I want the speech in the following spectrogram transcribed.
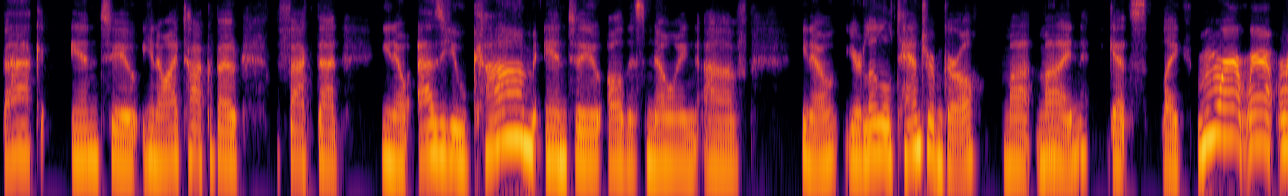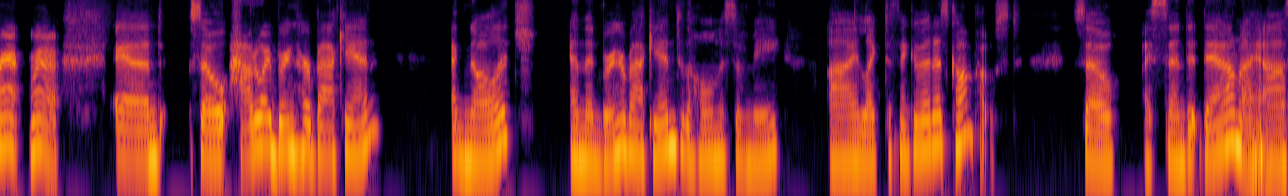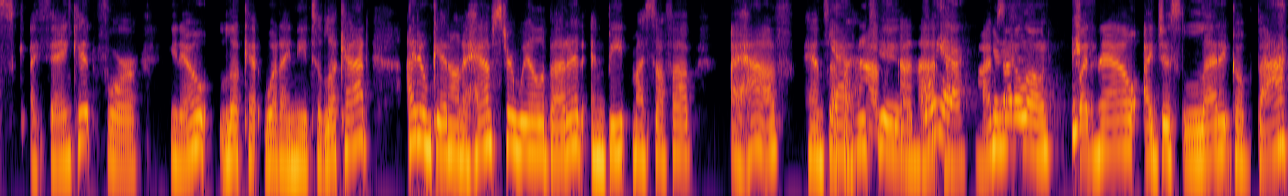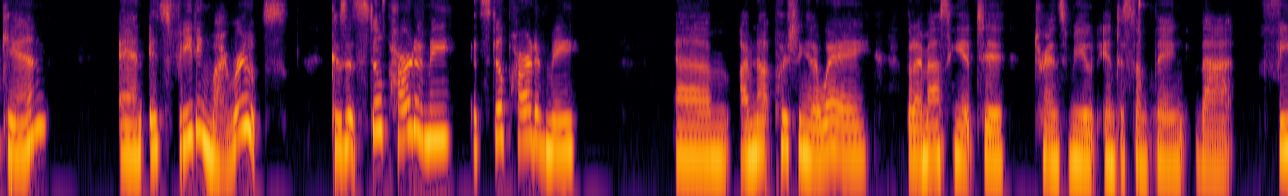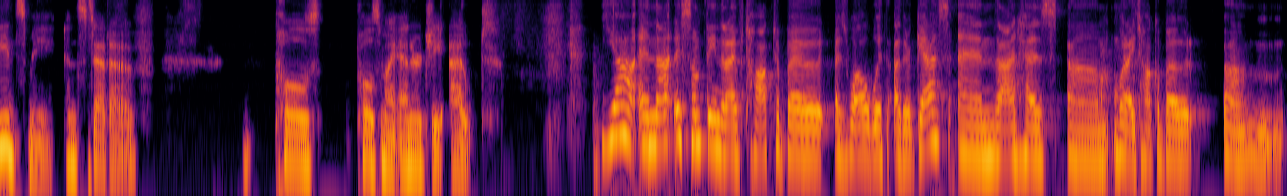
back into, you know, I talk about the fact that, you know, as you come into all this knowing of, you know, your little tantrum girl, my, mine gets like, and so how do I bring her back in? Acknowledge and then bring her back into the wholeness of me. I like to think of it as compost. So I send it down. I mm-hmm. ask, I thank it for, you know, look at what I need to look at. I don't get on a hamster wheel about it and beat myself up. I have, hands yeah, up, I me have too. done that. Oh, yeah. You're not alone. but now I just let it go back in and it's feeding my roots because it's still part of me. It's still part of me. Um, I'm not pushing it away, but I'm asking it to transmute into something that feeds me instead of pulls pulls my energy out. Yeah, and that is something that I've talked about as well with other guests, and that has um, what I talk about um,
